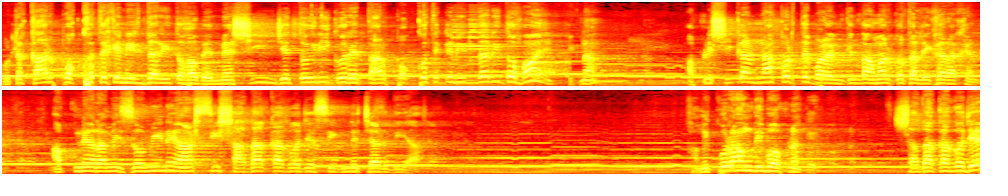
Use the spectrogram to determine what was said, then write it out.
ওটা কার পক্ষ থেকে নির্ধারিত হবে? মেশিন যে তৈরি করে তার পক্ষ থেকে নির্ধারিত হয়? ঠিক না? আপনি স্বীকার না করতে পারেন, কিন্তু আমার কথা লেখা রাখেন। আপনি আর আমি জমিনে আসছি সাদা কাগজে সিগনেচার দিয়া। আমি কোরআন দিব আপনাকে। সাদা কাগজে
